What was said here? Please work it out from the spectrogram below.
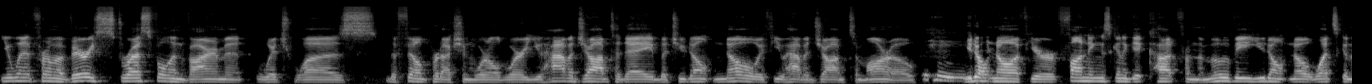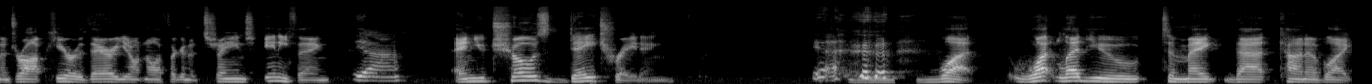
you went from a very stressful environment, which was the film production world, where you have a job today, but you don't know if you have a job tomorrow. Mm-hmm. You don't know if your funding is going to get cut from the movie. You don't know what's going to drop here or there. You don't know if they're going to change anything. Yeah. And you chose day trading. Yeah. what? What led you to make that kind of like,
